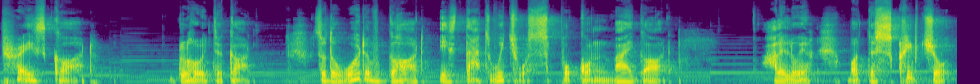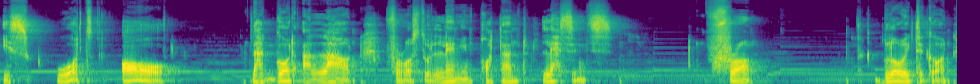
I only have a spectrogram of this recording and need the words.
Praise God. Glory to God. So the word of God is that which was spoken by God. Hallelujah. But the scripture is what all that God allowed for us to learn important lessons from. Glory to God.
